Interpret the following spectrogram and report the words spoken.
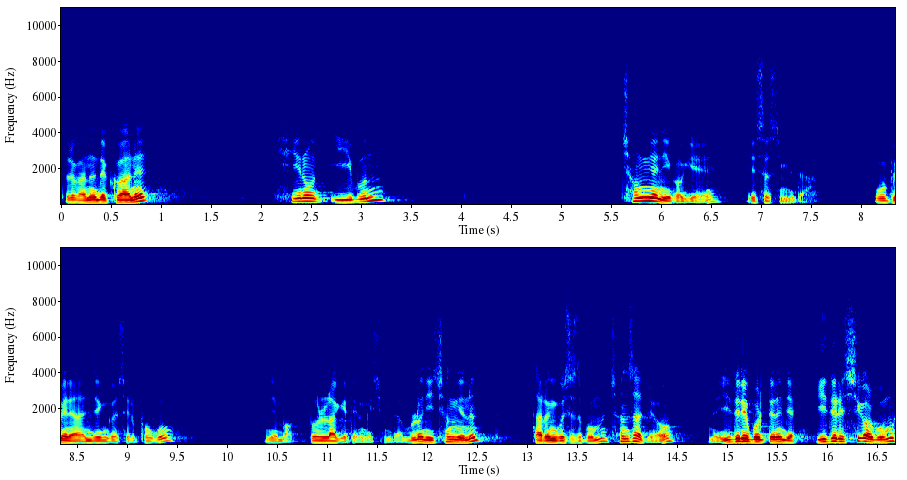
들어갔는데 그 안에 흰옷 입은 청년이 거기에 있었습니다. 우편에 앉은 것을 보고 이제 막 놀라게 되는 것입니다. 물론 이 청년은 다른 곳에서 보면 천사죠. 네, 이들이 볼 때는 이제 이들의 시각을 보면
